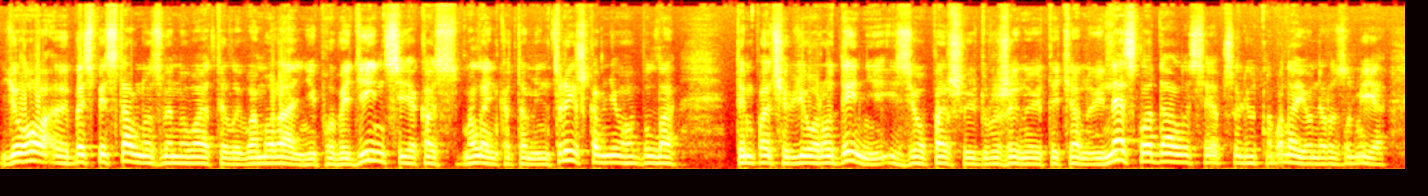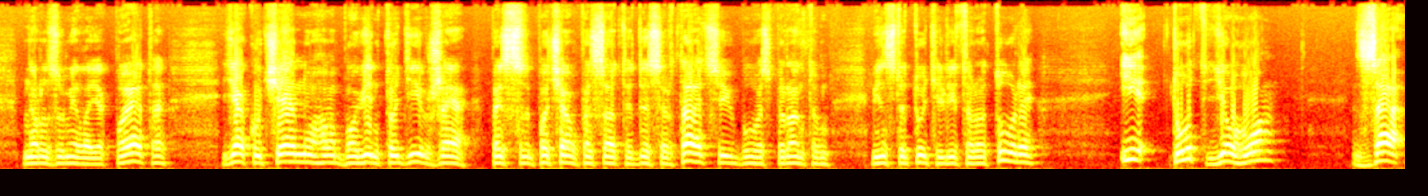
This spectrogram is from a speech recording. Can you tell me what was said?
Його е, безпідставно звинуватили в аморальній поведінці, якась маленька там інтрижка в нього була. Тим паче в його родині із його першою дружиною Тетяною не складалося абсолютно. Вона його не розуміє, не розуміла як поета, як ученого, бо він тоді вже пис- почав писати дисертацію, був аспірантом в інституті літератури. І тут його за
